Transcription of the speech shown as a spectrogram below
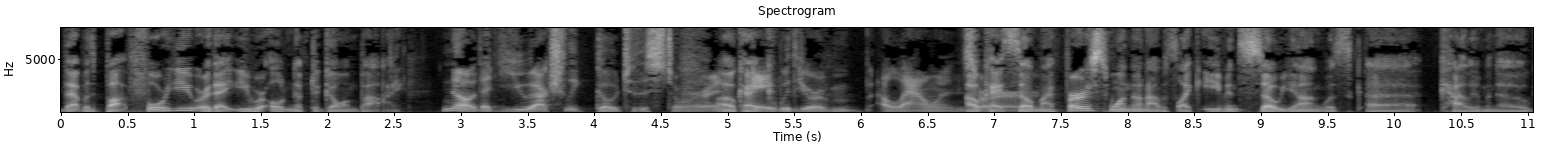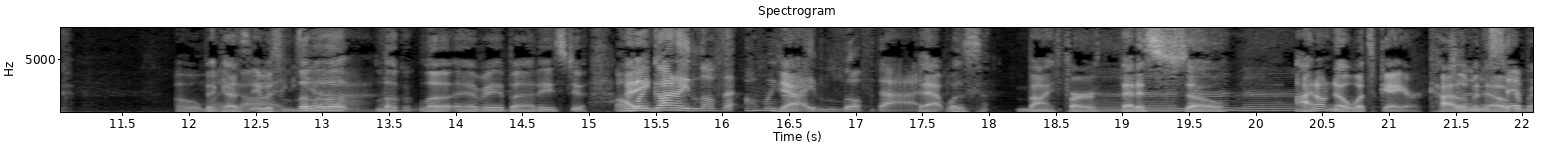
that was bought for you, or that you were old enough to go and buy? No, that you actually go to the store and Okay. pay with your m- allowance. Okay, or- so my first one when I was like even so young was uh, Kylie Minogue oh my god. because god, it was yeah. look, look, look, everybody's doing. Oh I my god, I love that. Oh my Yeah. god, I love that. that was my first. That is so. I don't know what's gayer, Kylie Je ne Minogue sais or pas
